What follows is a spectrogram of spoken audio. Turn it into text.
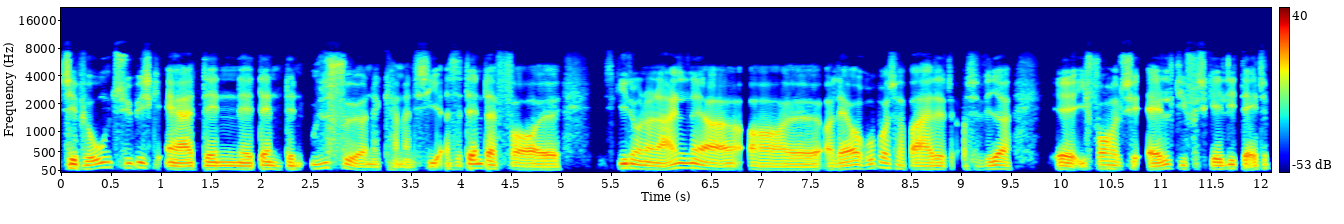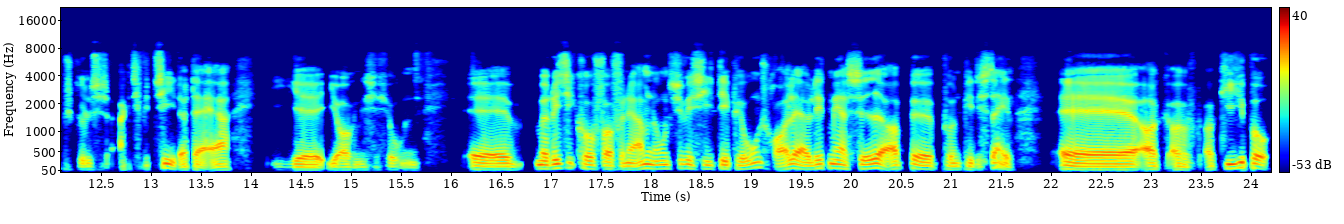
CPO'en typisk er den, øh, den, den udførende, kan man sige. Altså den, der får øh, skidt under neglene og, og, øh, og laver rubrosarbejdet osv. Øh, i forhold til alle de forskellige databeskyttelsesaktiviteter, der er i, øh, i organisationen. Øh, med risiko for at fornærme nogen, så vil jeg sige, at DPO'ens rolle er jo lidt mere at sidde op øh, på en pedestal øh, og, og, og kigge på,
